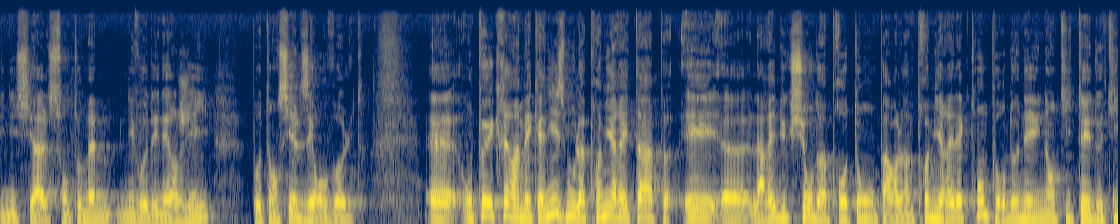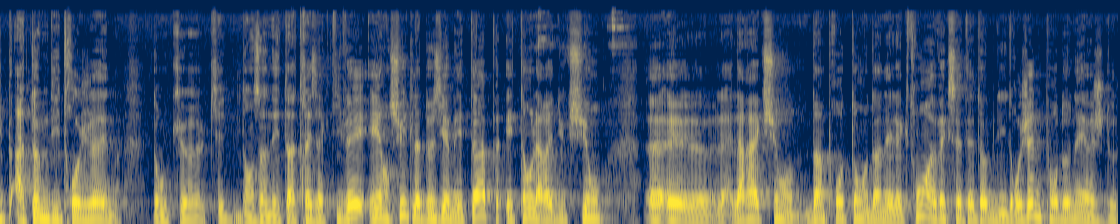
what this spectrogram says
initial sont au même niveau d'énergie, potentiel 0 volt. on peut écrire un mécanisme où la première étape est la réduction d'un proton par un premier électron pour donner une entité de type atome d'hydrogène, donc qui est dans un état très activé, et ensuite la deuxième étape étant la réduction euh, euh, la réaction d'un proton, d'un électron avec cet atome d'hydrogène pour donner H2.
